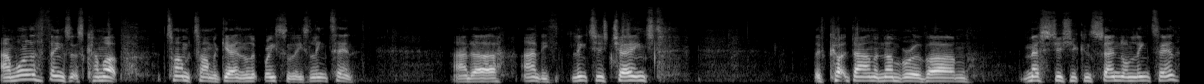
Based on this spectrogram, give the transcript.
And one of the things that's come up time and time again recently is LinkedIn. And uh, Andy, LinkedIn's changed. They've cut down the number of um, messages you can send on LinkedIn.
